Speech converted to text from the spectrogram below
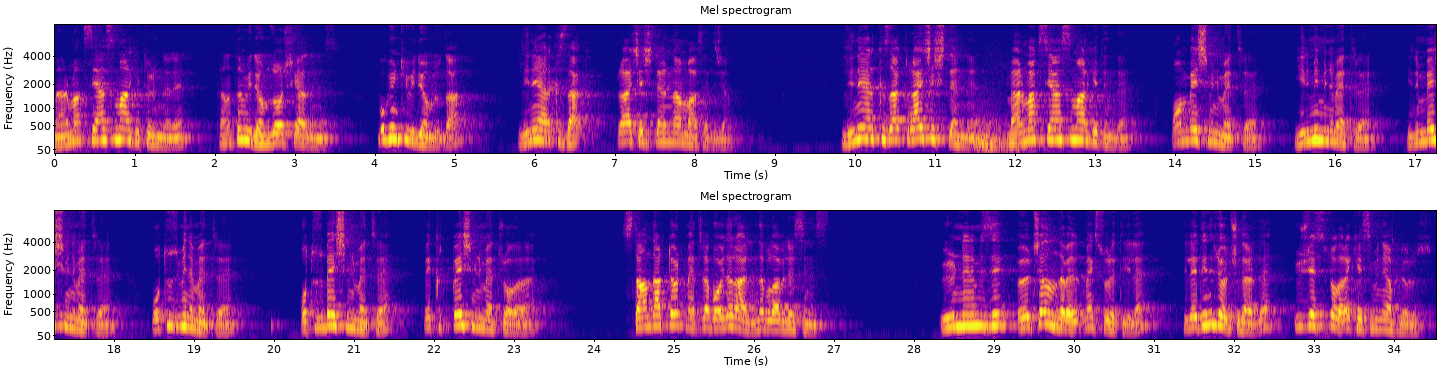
Mermax CNC Market ürünleri tanıtım videomuza hoş geldiniz. Bugünkü videomuzda lineer kızak ray çeşitlerinden bahsedeceğim. Lineer kızak ray çeşitlerini Mermax CNC Market'inde 15 mm, 20 mm, 25 mm, 30 mm, 35 mm ve 45 mm olarak standart 4 metre boylar halinde bulabilirsiniz. Ürünlerimizi ölçü alanında belirtmek suretiyle dilediğiniz ölçülerde ücretsiz olarak kesimini yapıyoruz.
